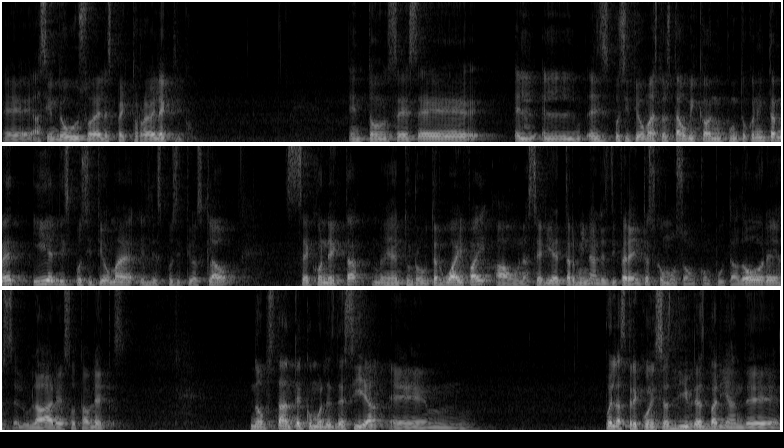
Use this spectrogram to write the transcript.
eh, haciendo uso del espectro radioeléctrico. Entonces, eh, el, dispositivo maestro está ubicado en un punto con internet y el dispositivo, el dispositivo esclavo se conecta mediante un router Wi-Fi a una serie de terminales diferentes como son computadores, celulares o tabletas. No obstante, como les decía, em, pues las frecuencias libres varían de,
